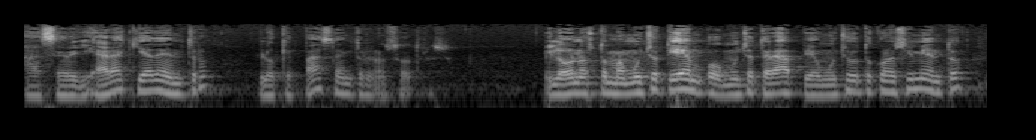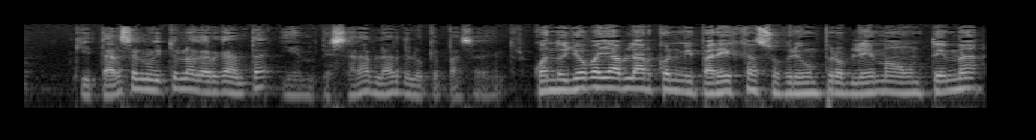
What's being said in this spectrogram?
a sellar aquí adentro lo que pasa dentro de nosotros. Y luego nos toma mucho tiempo, mucha terapia, mucho autoconocimiento, quitarse el nudito en la garganta y empezar a hablar de lo que pasa dentro. Cuando yo vaya a hablar con mi pareja sobre un problema o un tema,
